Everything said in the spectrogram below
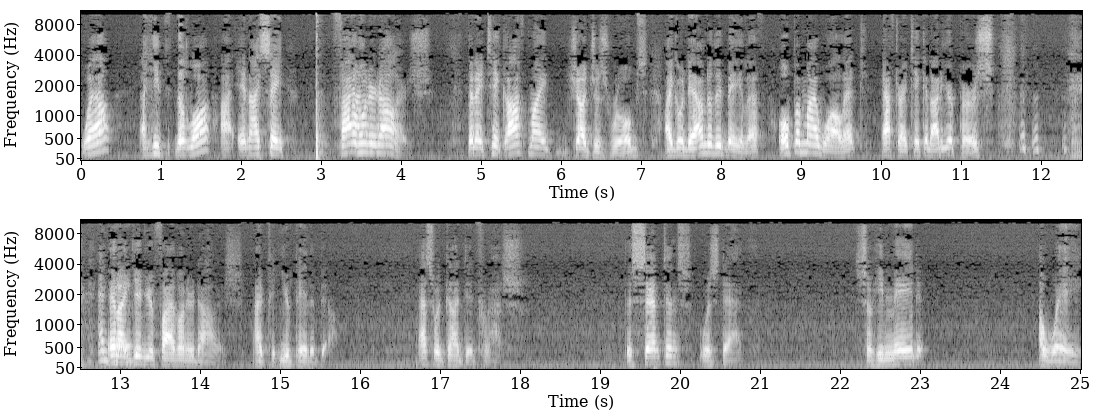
Well, uh, he, the law, uh, and I say, $500. Then I take off my judge's robes. I go down to the bailiff, open my wallet after I take it out of your purse, And, and I give you five hundred dollars. I pay, you pay the bill. That's what God did for us. The sentence was death. So He made a way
